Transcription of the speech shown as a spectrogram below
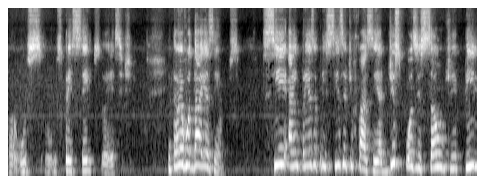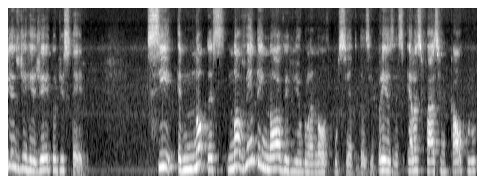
os, os preceitos do ESG. Então, eu vou dar exemplos. Se a empresa precisa de fazer a disposição de pilhas de rejeito ou de estéreo, se 99,9% das empresas elas fazem um cálculo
